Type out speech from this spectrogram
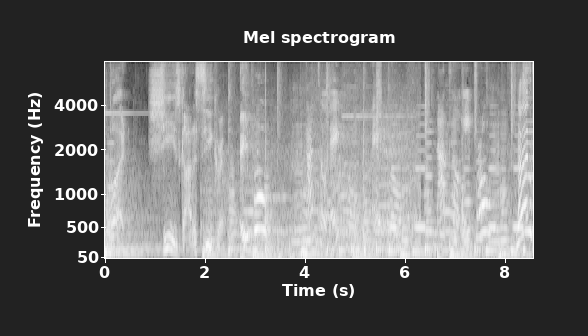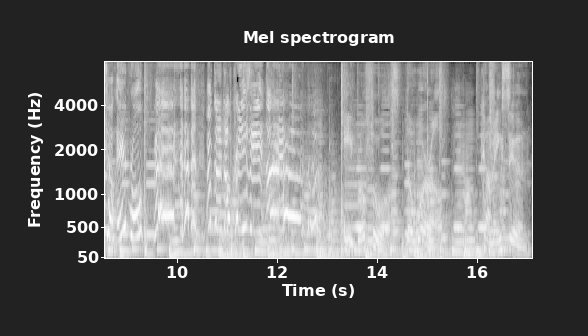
But she's got a secret. April? Not till April. April. Not till April? Not until April. I'm gonna go crazy. April Fools, the world. Coming soon.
